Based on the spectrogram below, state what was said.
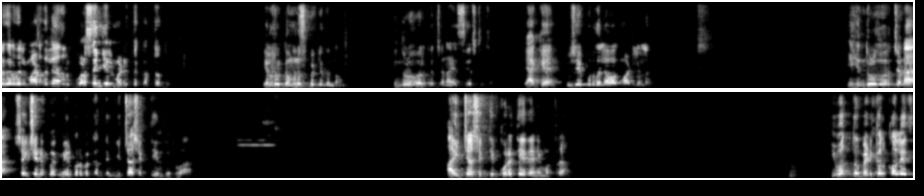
ನಗರದಲ್ಲಿ ಮಾಡದಲ್ಲೇ ಅದ್ರ ಗೊಳಸಂಗಿಯಲ್ಲಿ ಮಾಡಿರ್ತಕ್ಕಂಥದ್ದು. ಎಲ್ಲರೂ ಗಮನಿಸ್ಬೇಕು ಇದನ್ನ. ನಾವು ಹಿಂದುಳಿದ ವರ್ಗದ ಜನ ಎಸ್ ಸಿ ಎಸ್ ಟಿ ಜನ. ಯಾಕೆ? ವಿಜಯಪುರದಲ್ಲಿ ಯಾವಾಗ ಮಾಡ್ಲಿಲ್ಲ. ಈ ಹಿಂದುಳಿದವರ ಜನ ಶೈಕ್ಷಣಿಕವಾಗಿ ಮೇಲ್ ಬರ್ಬೇಕಂತ ನಿಮ್ಗೆ ಇಚ್ಛಾಶಕ್ತಿ ಇಲ್ದಿಲ್ವಾ ಆ ಇಚ್ಛಾಶಕ್ತಿ ಕೊರತೆ ಇದೆ ನಿಮ್ಮ ಹತ್ರ? ಇವತ್ತು ಮೆಡಿಕಲ್ ಕಾಲೇಜ್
